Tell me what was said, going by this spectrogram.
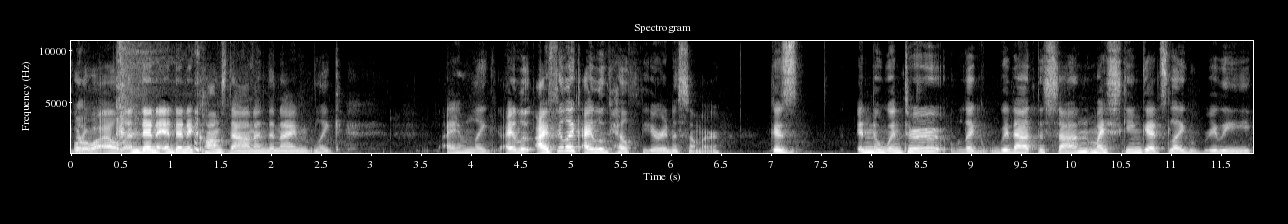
for a while, and then and then it calms down, and then I'm like, I am like I look. I feel like I look healthier in the summer, because in the winter, like without the sun, my skin gets like really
